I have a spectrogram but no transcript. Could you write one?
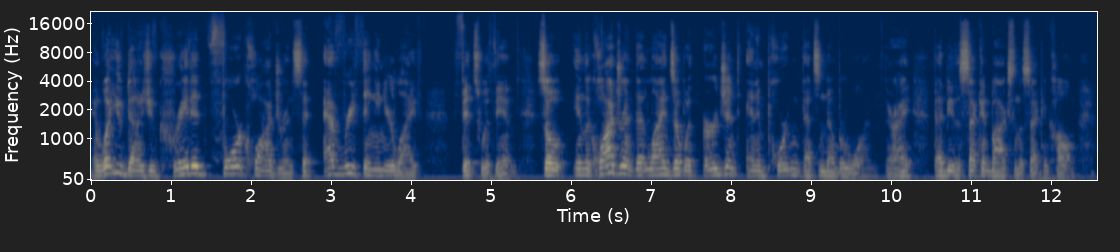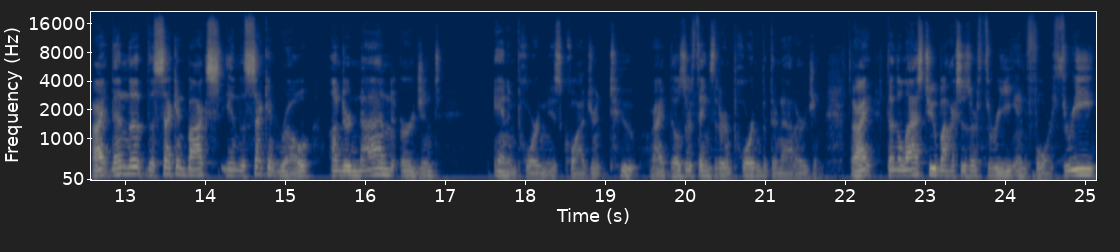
And what you've done is you've created four quadrants that everything in your life fits within. So in the quadrant that lines up with urgent and important, that's number one. All right. That'd be the second box in the second column. All right. Then the, the second box in the second row under non urgent and important is quadrant two, right? Those are things that are important, but they're not urgent. All right. Then the last two boxes are three and four. Three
